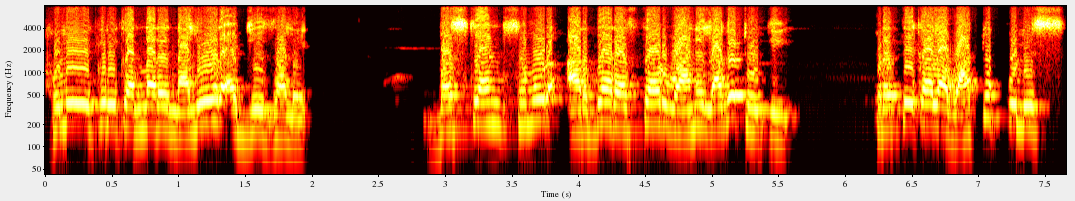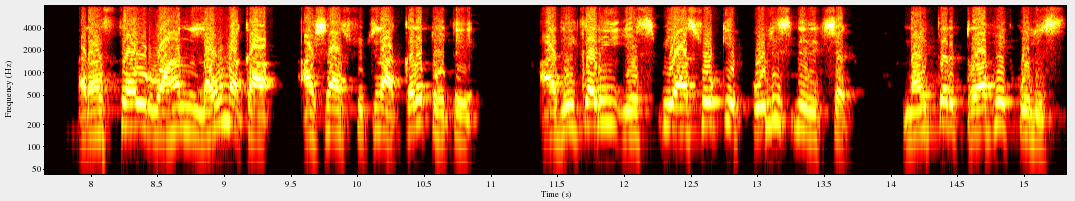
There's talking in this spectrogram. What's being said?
फुले विक्री करणारे नालीवर ऍडजस्ट झाले. बस स्टँड समोर अर्ध्या रस्त्यावर वाहने लागत होती. प्रत्येकाला वाहतूक पोलीस रस्त्यावर वाहन लावू नका अशा सूचना करत होते. अधिकारी एस पी असो की पोलीस निरीक्षक नाहीतर ट्रॅफिक पोलीस.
